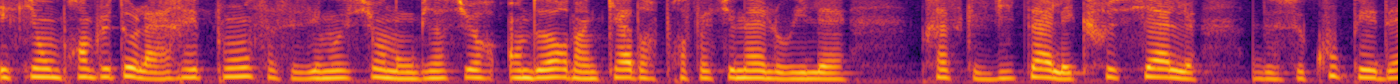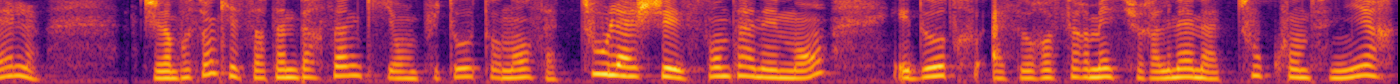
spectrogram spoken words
Et si on prend plutôt la réponse à ces émotions, donc bien sûr en dehors d'un cadre professionnel où il est presque vital et crucial de se couper d'elles, j'ai l'impression qu'il y a certaines personnes qui ont plutôt tendance à tout lâcher spontanément et d'autres à se refermer sur elles-mêmes, à tout contenir.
